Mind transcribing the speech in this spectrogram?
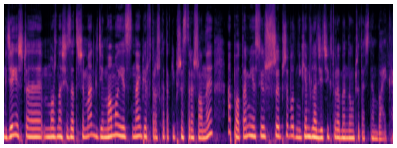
gdzie jeszcze można się zatrzymać, gdzie Momo jest najpierw troszkę taki przestraszony, a potem jest już przewodnikiem dla dzieci, które będą czytać tę bajkę.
